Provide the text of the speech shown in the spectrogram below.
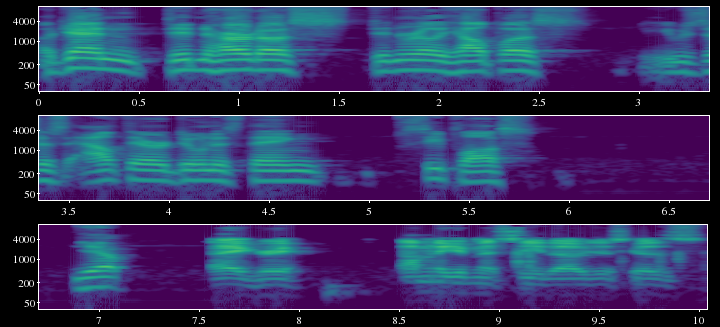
again, didn't hurt us, didn't really help us. He was just out there doing his thing. C plus. Yep. I agree. I'm going to give him a C though, just because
